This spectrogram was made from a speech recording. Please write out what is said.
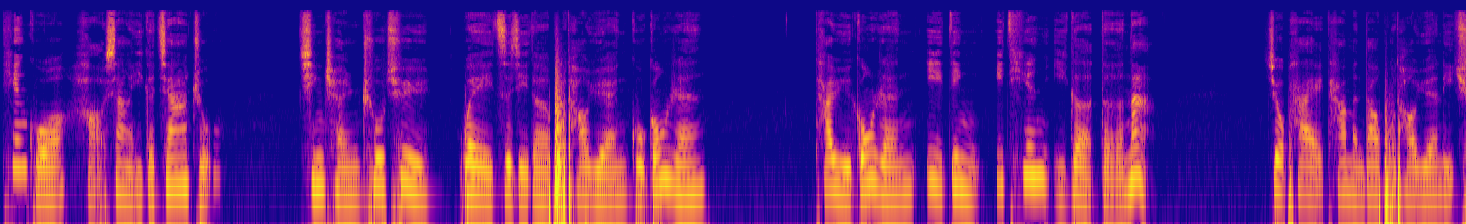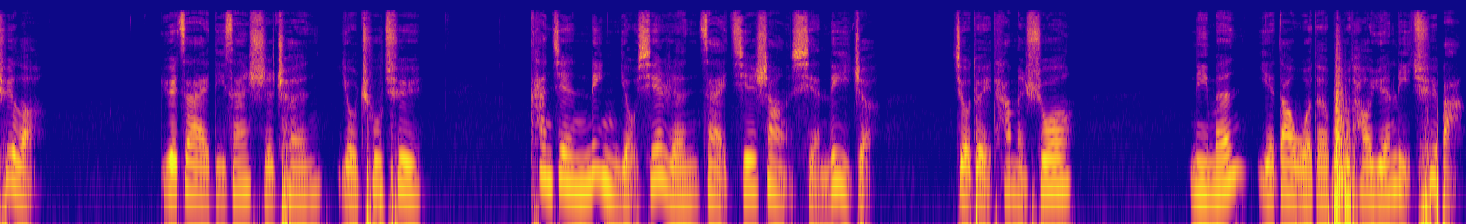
天国好像一个家主，清晨出去为自己的葡萄园雇工人。他与工人议定一天一个德纳，就派他们到葡萄园里去了。约在第三时辰，又出去，看见另有些人在街上闲立着，就对他们说：“你们也到我的葡萄园里去吧。”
